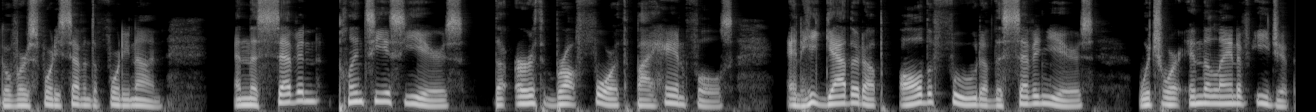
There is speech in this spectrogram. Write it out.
go verse 47 to 49. And the seven plenteous years the earth brought forth by handfuls, and he gathered up all the food of the seven years which were in the land of Egypt,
